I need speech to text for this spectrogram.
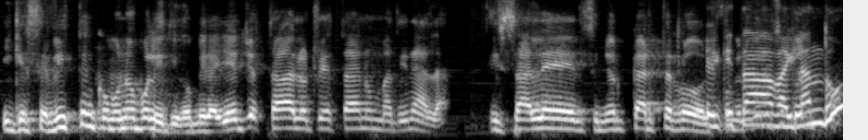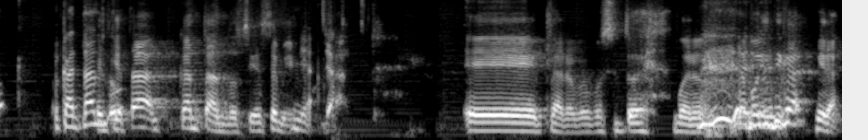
y que se visten como no políticos. Mira, ayer yo estaba, el otro día estaba en un matinala y sale el señor Carter Rodolfo. El que estaba bailando, el cantando. que está cantando, sí, ese mismo. Ya. Ya. Eh, claro, a propósito de. Bueno, la política, mira,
